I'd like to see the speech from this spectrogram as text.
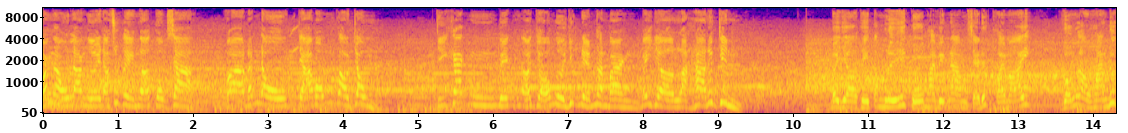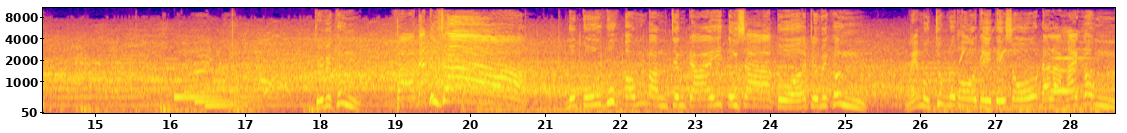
Văn Hậu là người đã xuất hiện ở cột xa và đánh đầu trả bóng vào trong. Chỉ khác biệt ở chỗ người dứt điểm thành bàn, bây giờ là Hà Đức Chinh. Bây giờ thì tâm lý của hai Việt Nam sẽ rất thoải mái. Vẫn là Hoàng Đức. Triệu Việt Hưng và đã từ xa. Một cú vuốt bóng bằng chân trái từ xa của Triệu Việt Hưng. Mé một chút nữa thôi thì tỷ số đã là 2-0.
